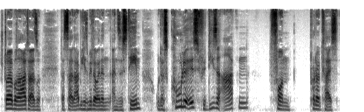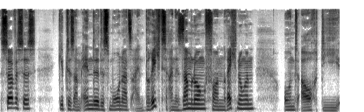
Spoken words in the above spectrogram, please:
Steuerberater. Also das, da habe ich jetzt mittlerweile ein System. Und das Coole ist, für diese Arten von Productized Services gibt es am Ende des Monats einen Bericht, eine Sammlung von Rechnungen und auch die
